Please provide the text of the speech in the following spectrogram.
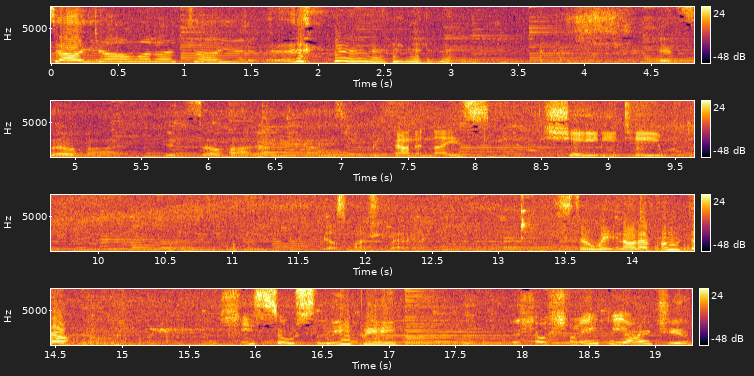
tell y'all? What did I tell you? it's so hot. It's so hot out here, guys. We found a nice shady table. Feels much better. Still waiting on our food though. She's so sleepy. You're so sleepy, aren't you?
